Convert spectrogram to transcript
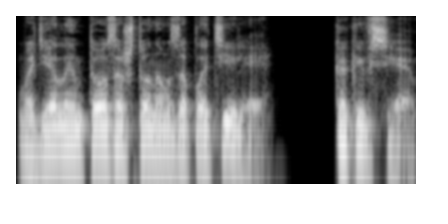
Мы делаем то, за что нам заплатили. Как и все.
